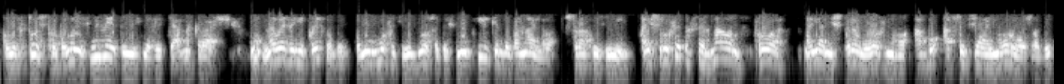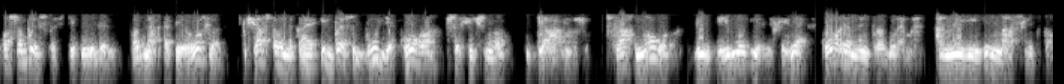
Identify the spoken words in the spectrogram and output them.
коли хтось пропонує змінити їхнє життя на краще. Ну, наведені приклади вони можуть відноситись не тільки до банального страху змін, а й служити сигналом про наявність тривожного або асоціального розладу особистості у людини. Однак такий розлад часто виникає і без будь-якого психічного діагнозу. Страх нового він ймовірніше є коренем проблеми, а не її наслідком.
